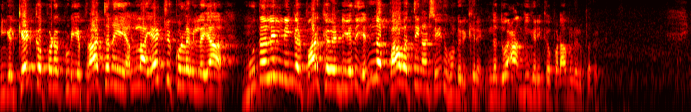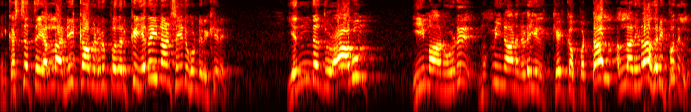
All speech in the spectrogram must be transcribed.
நீங்கள் கேட்கப்படக்கூடிய பிரார்த்தனையை அல்லாஹ் ஏற்றுக்கொள்ளவில்லையா? முதலில் நீங்கள் பார்க்க வேண்டியது என்ன பாவத்தை நான் செய்து கொண்டிருக்கிறேன்? இந்த துஆ அங்கீகரிக்கப்படாமல் இருப்பதற்கு. என் கஷ்டத்தை அல்லாஹ் நீக்காமல் இருப்பதற்கு எதை நான் செய்து கொண்டிருக்கிறேன்? எந்த துழாவும் ஈமானோடு முக்மீனான நிலையில் கேட்கப்பட்டால் அல்லாஹ் நிராகரிப்பதில்லை.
